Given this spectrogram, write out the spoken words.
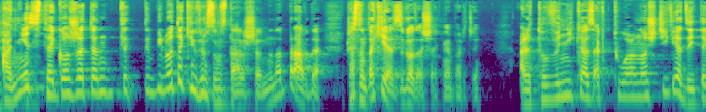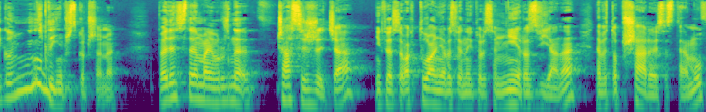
a nie z tego, że ten, te, te, biblioteki, które są starsze, no naprawdę. Czasem tak jest, zgodzę się jak najbardziej. Ale to wynika z aktualności wiedzy i tego nigdy nie przeskoczymy. Pewne systemy mają różne czasy życia, niektóre są aktualnie rozwijane, niektóre są mniej rozwijane, nawet obszary systemów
